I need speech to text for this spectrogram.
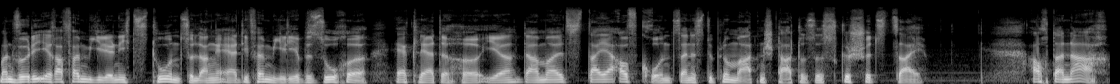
Man würde ihrer Familie nichts tun, solange er die Familie besuche, erklärte He ihr damals, da er aufgrund seines Diplomatenstatuses geschützt sei. Auch danach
